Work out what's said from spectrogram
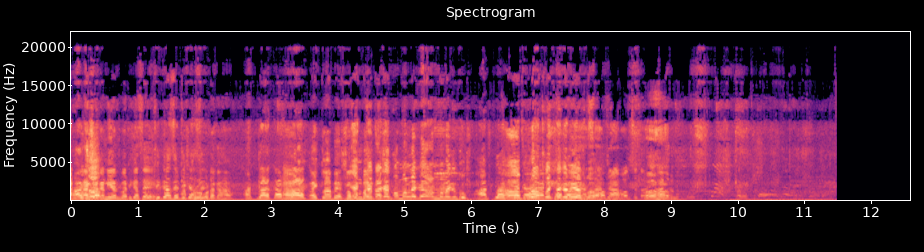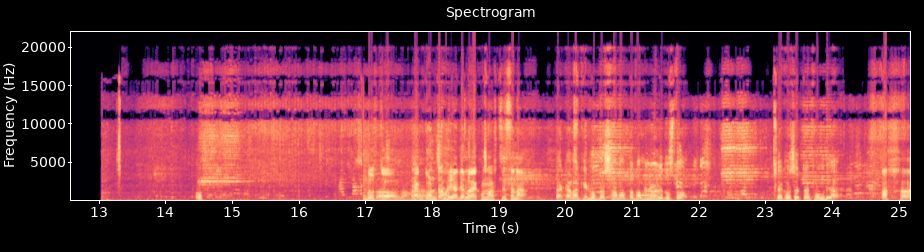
আট লাখ টাকা নিয়ে আসবা ঠিক আছে? ঠিক আছে ঠিক আছে লক্ষ টাকা হ্যাঁ। আট লাখ আট হ্যাঁ লাখ। এই ক্লাবে স্বপন ভাই টাকা কমান লাগে আনবা না কিন্তু। আট লাখ হ্যাঁ, টাকা পুরো আট লাখ টাকা নিয়ে আসবা। যা বলছে তা। হ্যাঁ হ্যাঁ। দোস্ত এক ঘণ্টা হইয়া গেল এখনও আসতেছে না। টাকাটা কি লোকটা সামালতে পারল না দোস্ত? দেখো সেটা ফোন দিয়া। আহা।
